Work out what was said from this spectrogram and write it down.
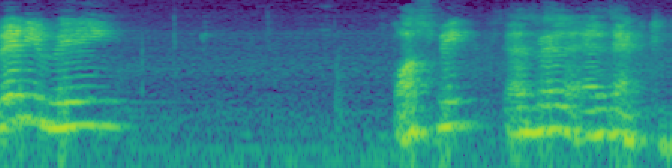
very, very cosmic as well as active.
